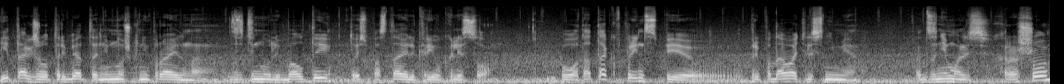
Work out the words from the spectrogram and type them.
И также вот ребята немножко неправильно затянули болты, то есть поставили криво колесо. Вот. А так, в принципе, преподаватель с ними занимались хорошо.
